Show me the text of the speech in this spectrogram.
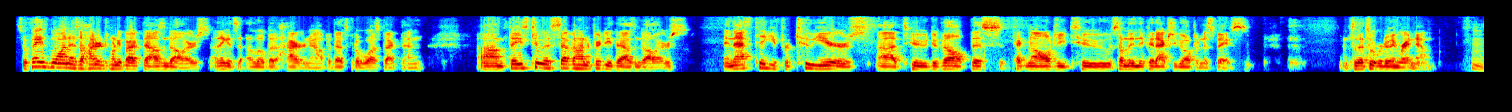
so phase one is $125,000. I think it's a little bit higher now, but that's what it was back then. Um, phase two is $750,000. And that's taking for two years uh, to develop this technology to something that could actually go up into space. And so that's what we're doing right now. Hmm.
